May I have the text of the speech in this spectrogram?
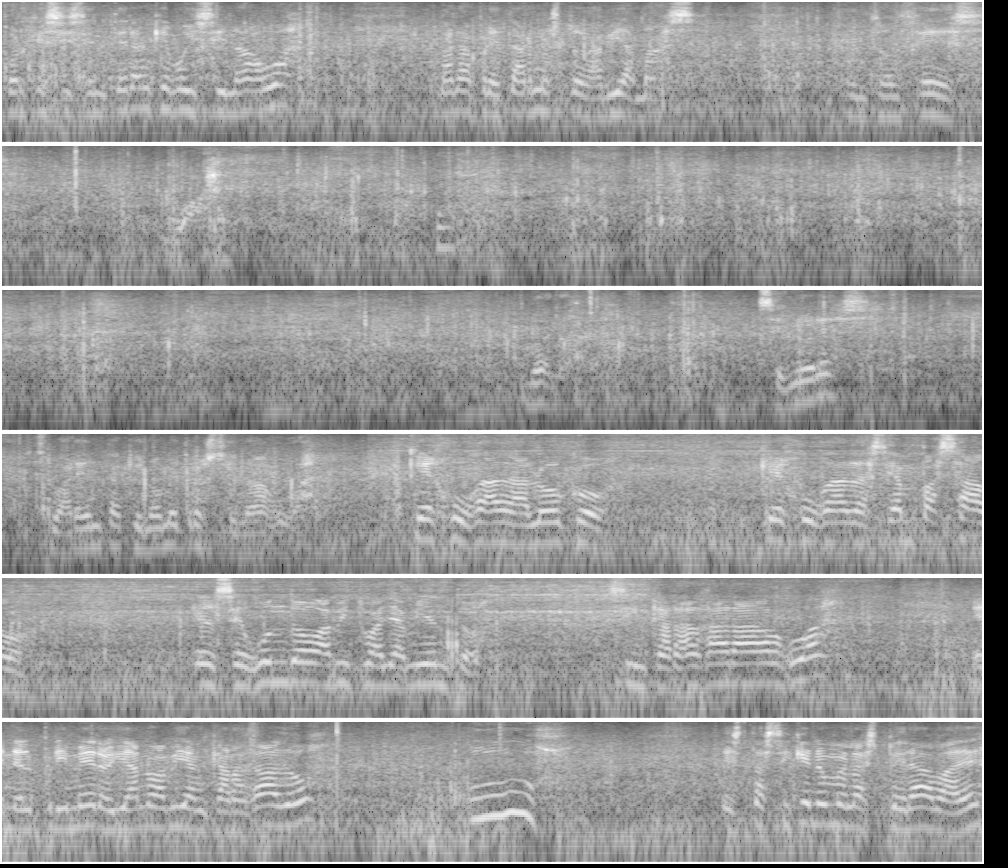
porque si se enteran que voy sin agua, van a apretarnos todavía más. Entonces, buah. Bueno, señores, 40 kilómetros sin agua. ¡Qué jugada, loco! ¡Qué jugada! Se han pasado el segundo habituallamiento sin cargar agua. En el primero ya no habían cargado. ¡Uf! Esta sí que no me la esperaba, ¿eh?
